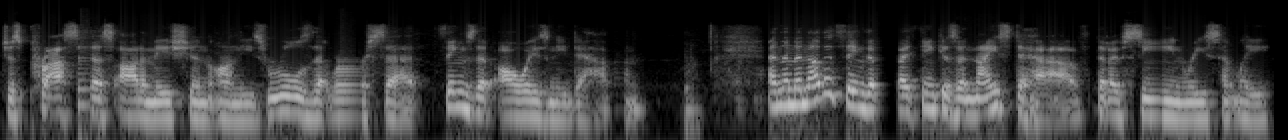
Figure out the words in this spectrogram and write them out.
just process automation on these rules that were set, things that always need to happen. And then another thing that I think is a nice to have that I've seen recently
